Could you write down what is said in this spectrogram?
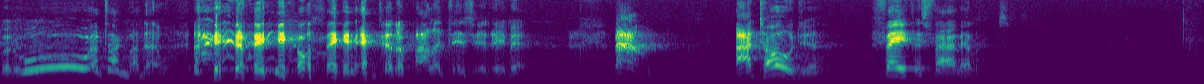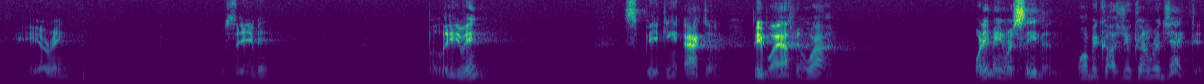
but ooh, I'm talking about that one. he gonna say that to the politician, amen. Now, I told you, faith is five elements. Hearing, receiving, believing, speaking, acting. People ask me why what do you mean receive it? Well, because you can reject it.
